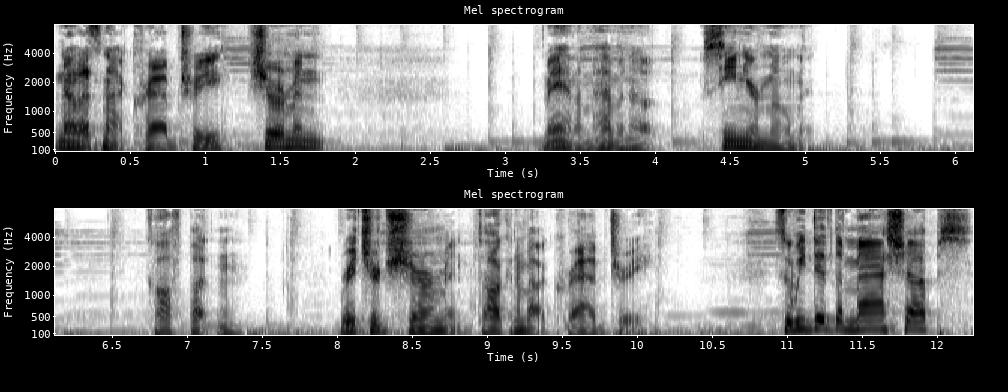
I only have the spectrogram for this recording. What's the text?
No, that's not Crabtree. Sherman. Man, I'm having a senior moment. Cough button. Richard Sherman talking about Crabtree. So we did the mashups.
